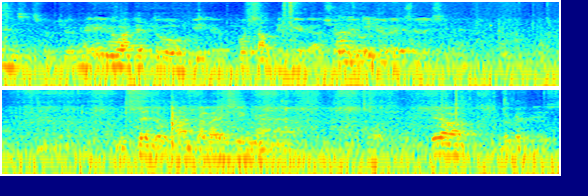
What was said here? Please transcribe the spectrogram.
Uh, from Hey, Germany. you wanted to put something here, I'll show you, Your Excellency. Instead of vandalizing, uh, know, look at this.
